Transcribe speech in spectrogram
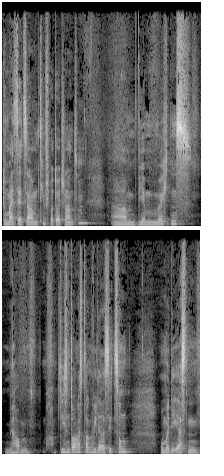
Du meinst jetzt am ähm, Teamsport Deutschland? Mhm. Ähm, wir möchten es, wir haben diesen Donnerstag wieder eine Sitzung, wo wir die ersten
